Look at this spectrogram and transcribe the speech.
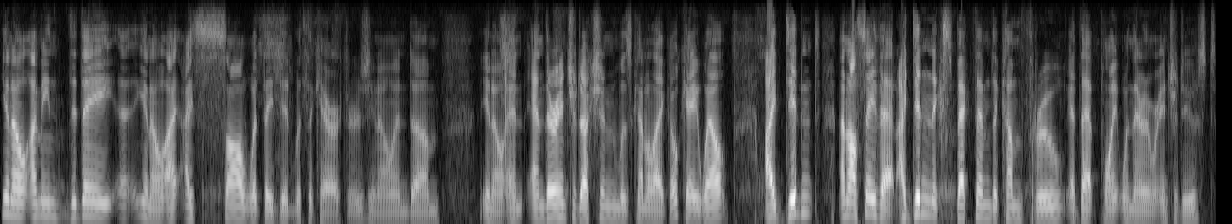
You know, I mean, did they? Uh, you know, I I saw what they did with the characters. You know, and um, you know, and and their introduction was kind of like, okay, well, I didn't, and I'll say that I didn't expect them to come through at that point when they were introduced.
